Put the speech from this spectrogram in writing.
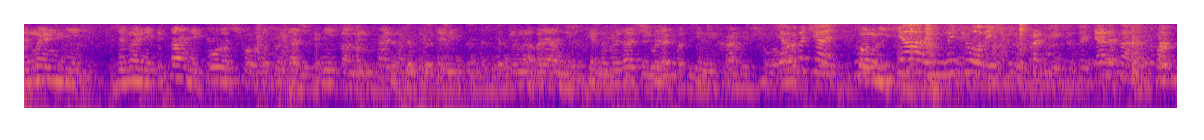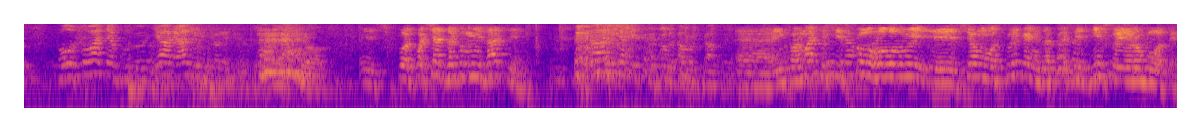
земельні. Земельні питання, коротко, доповідач Корніка Михайловна, спеціаліст співдоповідач Шуляк Василь Михайлович. Я вибачаюсь, я нічого не чую практично, тобто я не знаю, Голосувати я буду, я реально нічого не чую. По- Почать з декомунізації. Далі я не чую, що ви там розказуєте. Е, Інформація сільського голови е, сьомого скликання за перші дні своєї роботи.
